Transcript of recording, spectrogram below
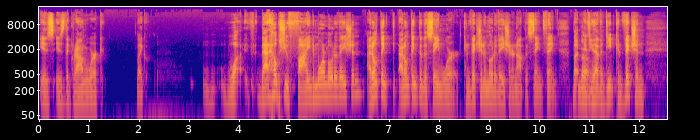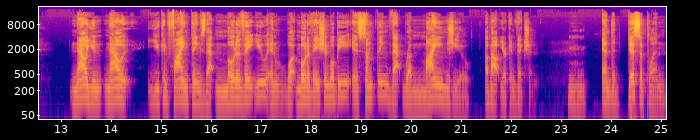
is is the groundwork like what that helps you find more motivation. I don't think I don't think they're the same word. Conviction and motivation are not the same thing. But No. if you have a deep conviction, now you now you can find things that motivate you and what motivation will be is something that reminds you about your conviction. hmm And the discipline,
